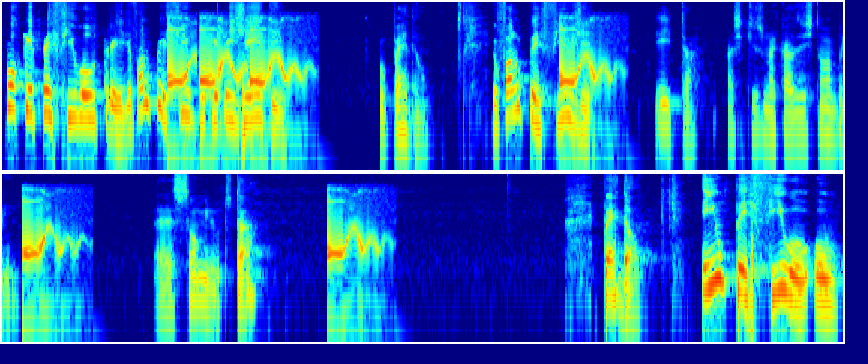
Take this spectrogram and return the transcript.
Por que perfil ou trade? Eu falo perfil porque tem gente. Oh, perdão. Eu falo perfil, gente. Eita, acho que os mercados estão abrindo. É só um minuto, tá? Perdão. Em um perfil ou, ou,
